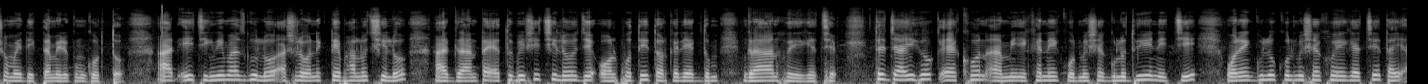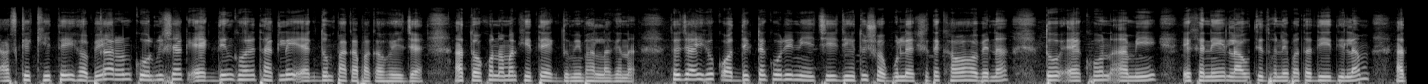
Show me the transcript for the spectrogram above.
সময় দেখতাম এরকম করতো। আর এই চিংড়ি মাছগুলো আসলে অনেকটাই ভালো ছিল আর গ্রানটা এত বেশি ছিল যে অল্পতেই তরকারি একদম গ্রান হয়ে গেছে। তো যাই হোক, এখন আমি এখানে কলমি শাকগুলো ধুয়ে নিচ্ছি। অনেকগুলো কলমি শাক হয়ে গেছে, তাই আজকে খেতেই হবে। কারণ কলমি শাক একদিন ঘরে থাকলে একদম পাকা পাকা হয়ে যায়। আর তখন আমার খেতে একদমই ভালো লাগে না। তো যাই হোক, অর্ধেকটা করে নিয়েছি, যেহেতু সবগুলো একসাথে খাওয়া হবে না। তো এখন আমি এখানে লাউতে ধনে পাতা দিয়ে দিলাম, আর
